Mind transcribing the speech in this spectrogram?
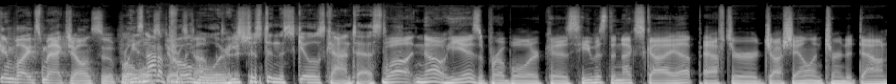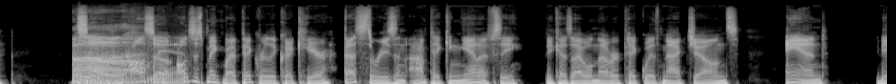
invites Mac Jones to the Pro well, he's Bowl not a Pro Bowler. He's just in the skills contest. Well, no, he is a Pro Bowler because he was the next guy up after Josh Allen turned it down. So, Ah, also, man. I'll just make my pick really quick here. That's the reason I'm picking the NFC because I will never pick with Mac Jones, and the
